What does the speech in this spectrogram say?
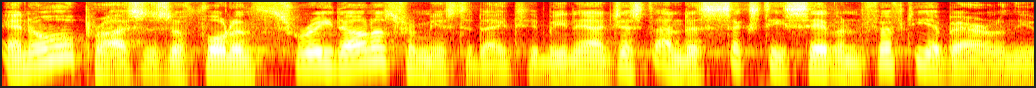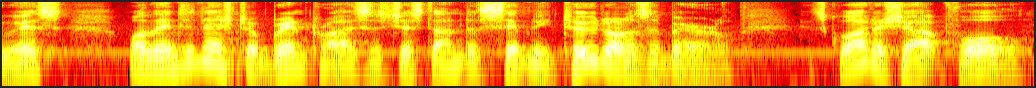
And oil prices have fallen $3 from yesterday to be now just under 67.50 a barrel in the US, while the international Brent price is just under $72 a barrel. It's quite a sharp fall.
